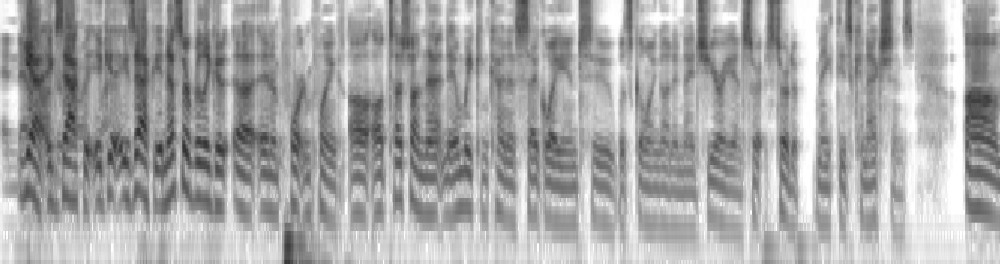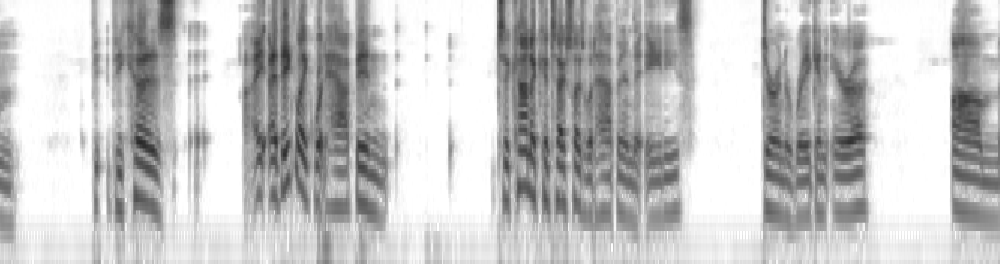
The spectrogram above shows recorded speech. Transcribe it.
And yeah, exactly, It- exactly, and that's a really good, uh, an important point. I'll, I'll touch on that, and then we can kind of segue into what's going on in Nigeria and sort sort of make these connections. Um, b- because I, I think like what happened to kind of contextualize what happened in the '80s during the Reagan era. Um,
